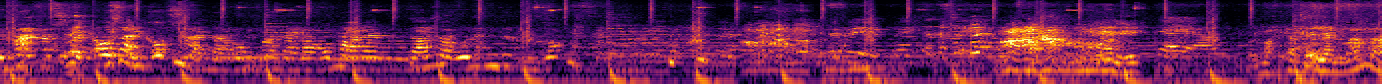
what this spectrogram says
gemacht, schlecht außer ein Tropfen hat da irgendwas, aber auch mal saß da unten mit dem Socken. Macht das ja Mama.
